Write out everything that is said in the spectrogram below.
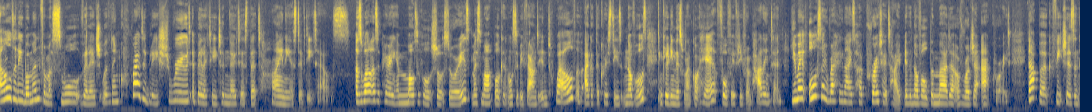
elderly woman from a small village with an incredibly shrewd ability to notice the tiniest of details. As well as appearing in multiple short stories, Miss Marple can also be found in 12 of Agatha Christie's novels, including this one I've got here, 450 from Paddington. You may also recognise her prototype in the novel The Murder of Roger Ackroyd. That book features an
